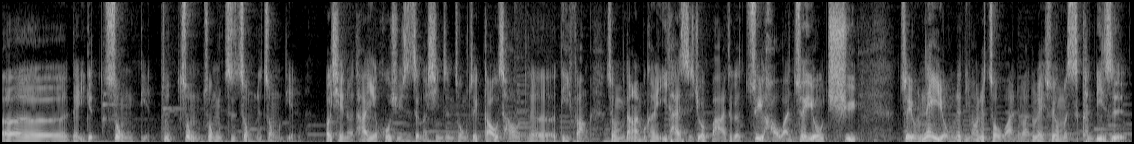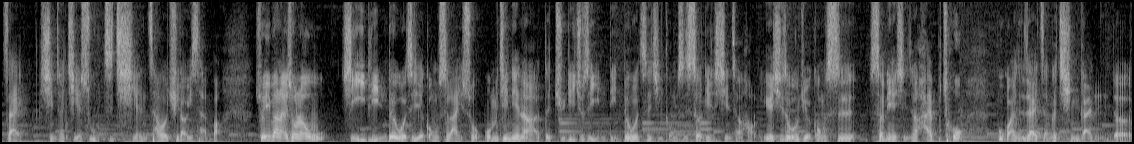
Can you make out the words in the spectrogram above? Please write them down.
呃的一个重点，就重中之重的重点，而且呢，它也或许是整个行程中最高潮的地方，所以我们当然不可能一开始就把这个最好玩、最有趣、最有内容的地方就走完了嘛，对不对？所以我们是肯定是在行程结束之前才会去到伊斯坦堡。所以一般来说呢，我是以领队我自己的公司来说，我们今天呢的举例就是以领队我自己公司设定的行程好了，因为其实我觉得公司设定的行程还不错。不管是在整个情感的，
